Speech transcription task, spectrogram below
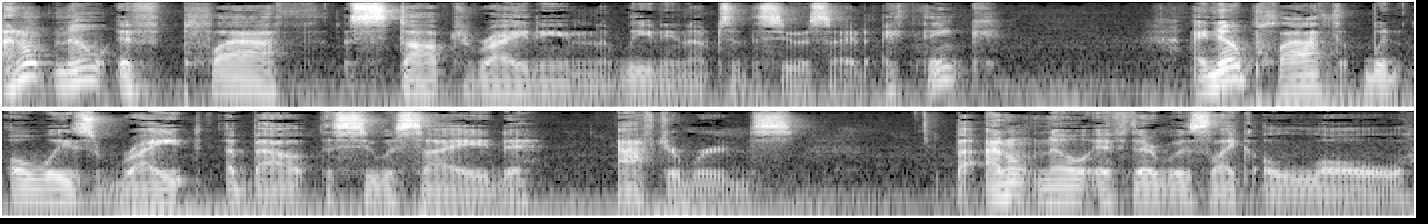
I don't know if Plath stopped writing leading up to the suicide. I think. I know Plath would always write about the suicide afterwards, but I don't know if there was like a lull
